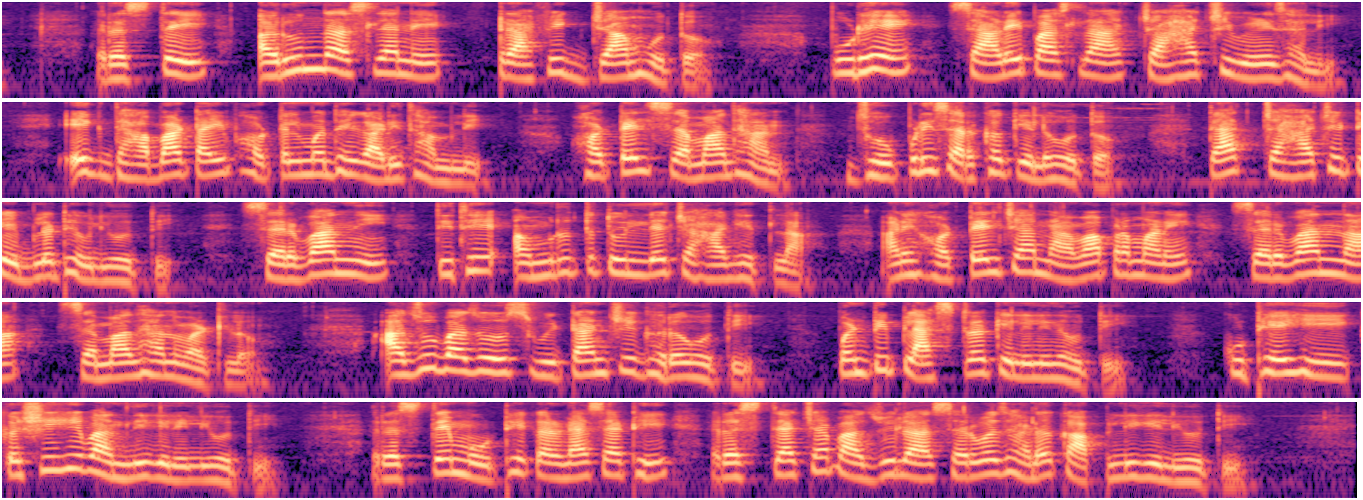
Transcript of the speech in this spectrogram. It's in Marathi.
रस्ते अरुंद असल्याने ट्रॅफिक जाम होतं. पुढे साडेपाचला चहाची वेळ झाली. एक धाबा टाईप हॉटेलमध्ये गाडी थांबली. हॉटेल समाधान झोपडीसारखं केलं होतं. त्यात चहाची टेबलं ठेवली होती. सर्वांनी तिथे अमृततुल्य चहा घेतला आणि हॉटेलच्या नावाप्रमाणे सर्वांना समाधान वाटलं. आजूबाजूस विटांची घरं होती पण ती प्लॅस्टर केलेली नव्हती. कुठेही कशीही बांधली गेलेली होती. रस्ते मोठे करण्यासाठी रस्त्याच्या बाजूला सर्व झाडं कापली गेली होती.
